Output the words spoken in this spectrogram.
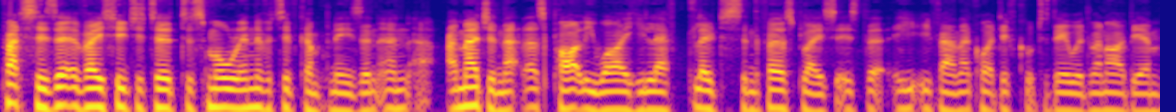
practices that are very suited to, to small innovative companies. And and I imagine that that's partly why he left Lotus in the first place. Is that he, he found that quite difficult to deal with when IBM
